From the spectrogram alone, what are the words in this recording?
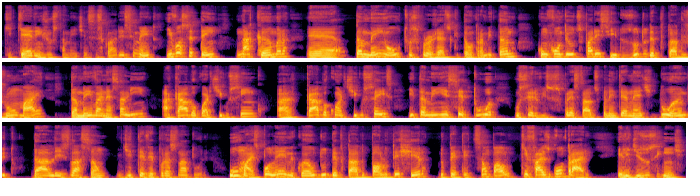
que querem justamente esse esclarecimento. E você tem na Câmara é, também outros projetos que estão tramitando com conteúdos parecidos. O do deputado João Maia também vai nessa linha, acaba com o artigo 5, acaba com o artigo 6 e também excetua os serviços prestados pela internet do âmbito da legislação de TV por assinatura. O mais polêmico é o do deputado Paulo Teixeira, do PT de São Paulo, que faz o contrário. Ele diz o seguinte:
